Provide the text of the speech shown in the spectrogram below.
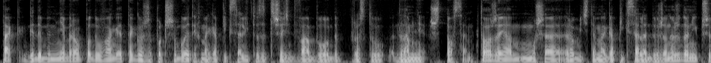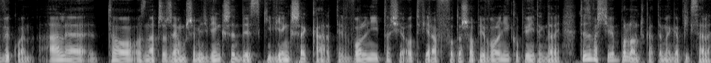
tak, gdybym nie brał pod uwagę tego, że potrzebuję tych megapikseli, to Z6 byłoby po prostu dla mnie sztosem. To, że ja muszę robić te megapiksele duże, no już do nich przywykłem, ale to oznacza, że ja muszę mieć większe dyski, większe karty, wolniej to się otwiera w Photoshopie, wolniej kopiuję i tak dalej. To jest właściwie bolączka, te megapiksele.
